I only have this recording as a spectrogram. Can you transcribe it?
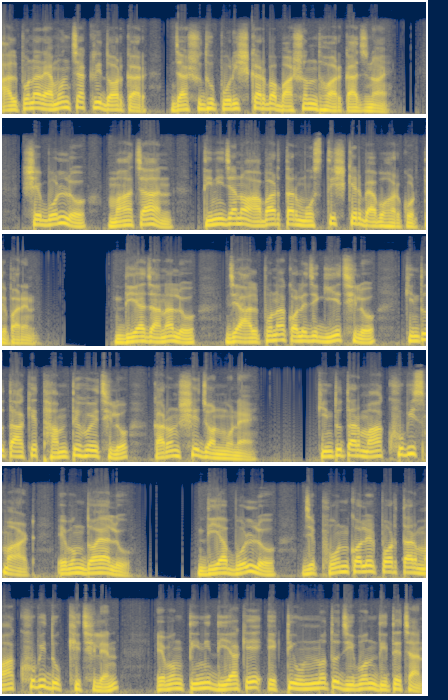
আলপনার এমন চাকরি দরকার যা শুধু পরিষ্কার বা বাসন ধোয়ার কাজ নয়। সে বলল, মা চান, তিনি যেন আবার তার মস্তিষ্কের ব্যবহার করতে পারেন। দিয়া জানালো যে আলপনা কলেজে গিয়েছিল, কিন্তু তাকে থামতে হয়েছিল কারণ সে জন্ম নেয়। কিন্তু তার মা খুবই স্মার্ট এবং দয়ালু। দিয়া বলল যে ফোন কলের পর তার মা খুবই দুঃখী ছিলেন এবং তিনি দিয়াকে একটি উন্নত জীবন দিতে চান,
